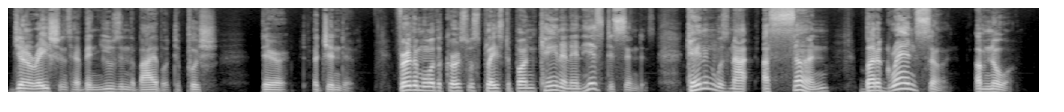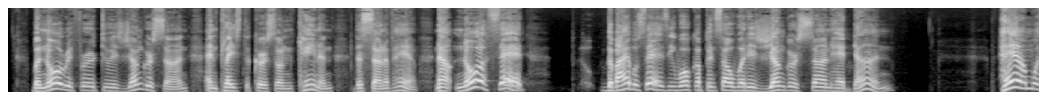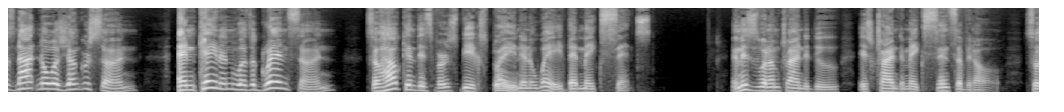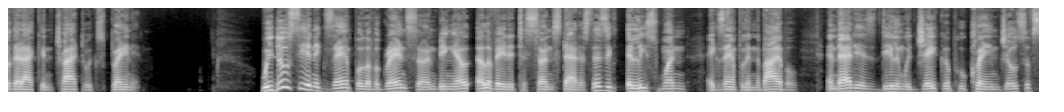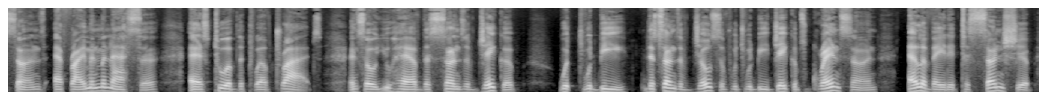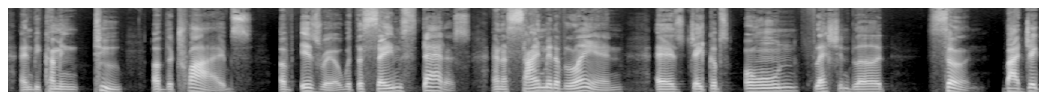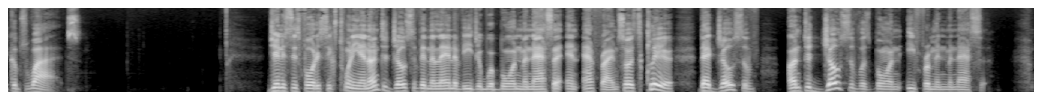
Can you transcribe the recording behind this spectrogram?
generations have been using the Bible to push their agenda. Furthermore, the curse was placed upon Canaan and his descendants. Canaan was not a son, but a grandson of Noah. But Noah referred to his younger son and placed the curse on Canaan, the son of Ham. Now, Noah said, the Bible says he woke up and saw what his younger son had done. Ham was not Noah's younger son, and Canaan was a grandson. So, how can this verse be explained in a way that makes sense? And this is what I'm trying to do is trying to make sense of it all so that I can try to explain it. We do see an example of a grandson being ele- elevated to son status. There's ex- at least one example in the Bible, and that is dealing with Jacob, who claimed Joseph's sons, Ephraim and Manasseh, as two of the 12 tribes. And so you have the sons of Jacob, which would be the sons of Joseph, which would be Jacob's grandson, elevated to sonship and becoming two of the tribes of Israel with the same status and assignment of land as Jacob's own flesh and blood son by Jacob's wives. Genesis 46 20. And unto Joseph in the land of Egypt were born Manasseh and Ephraim. So it's clear that Joseph, unto Joseph was born Ephraim and Manasseh.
